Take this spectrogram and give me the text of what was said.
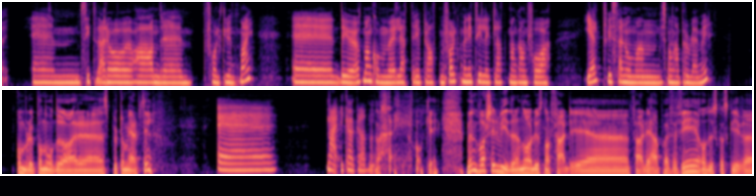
eh, sitte der og ha andre folk rundt meg. Eh, det gjør at man kommer lettere i prat med folk, men i tillegg til at man kan få hjelp hvis, er man, hvis man har problemer. Kommer du på noe du har eh, spurt om hjelp til? Eh, nei, ikke akkurat nå. Nei, ok. Men hva skjer videre? Nå er du snart ferdig, eh, ferdig her på FFI, og du skal skrive,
